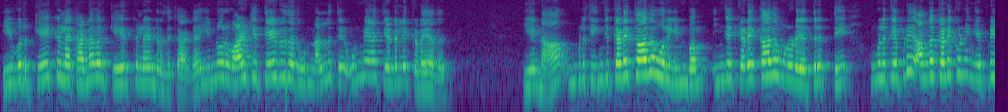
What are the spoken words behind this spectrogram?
இவர் கேட்கல கணவர் கேட்கலன்றதுக்காக இன்னொரு வாழ்க்கையை தேடுறது அது நல்ல தே உண்மையான தேடலே கிடையாது அது. ஏன்னா உங்களுக்கு இங்கே கிடைக்காத ஒரு இன்பம் இங்கே கிடைக்காத உங்களுடைய திருப்தி உங்களுக்கு எப்படி அங்கே கிடைக்கும் நீங்கள் எப்படி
